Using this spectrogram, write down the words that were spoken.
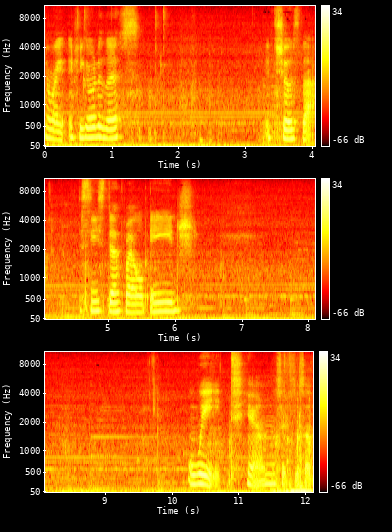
Alright, if you go to this, it shows that. Deceased death by old age. Wait, here, I'm gonna search this up.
